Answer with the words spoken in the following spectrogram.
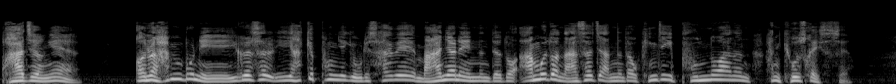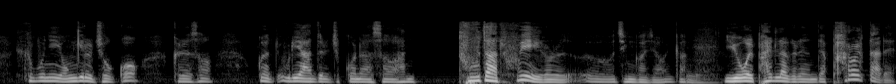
과정에 어느 한 분이 이것을 이 학교 폭력이 우리 사회에 만연해 있는데도 아무도 나서지 않는다고 굉장히 분노하는 한 교수가 있었어요. 그분이 용기를 줬고 그래서 그 우리 아들 죽고 나서 한 두 달 후에 이루어진 거죠. 그러니까 네. 6월 8일날 그랬는데 8월 달에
